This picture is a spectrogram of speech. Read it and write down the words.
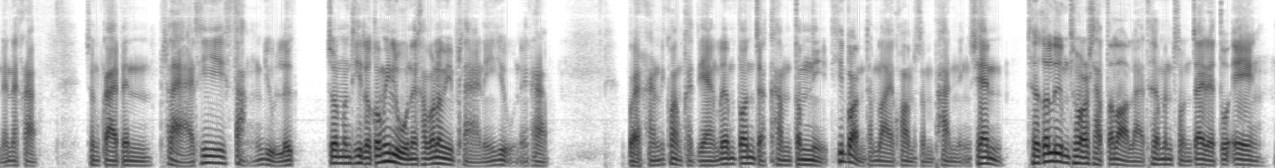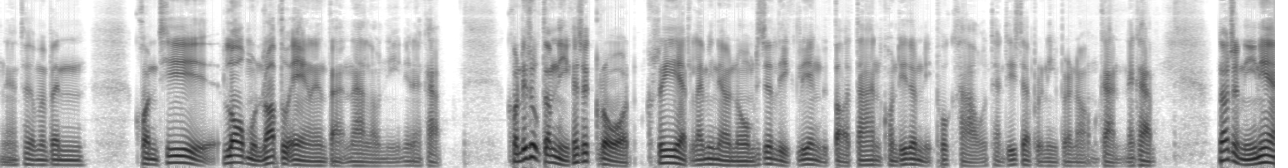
เนยนะครับ จนกลายเป็นแผลที่ฝังอยู่ลึก จนบางทีเราก็ไม่รู้นะครับ ว่าเรามีแผลนี้อยู่นะครับบ่อยครั้งที่ความขัดแย้งเริ่มต้นจากคำตำหนิที่บ่อนทำลายความสัมพันธ์อย่างเช่น เธอก็ลืมโทรศัพท์ตลอดแหละเธอมันสนใจแต่ตัวเองนะเธอมันเป็นคนที่โลกหมุนรอบตัวเองต่างๆนาเหล่านี้เนี่ยนะครับ คนที่ถูกตำหนิก็จะโกรธเครียด และมีแนวโน้มที่จะหลีกเลี่ยงหรือต่อต้านคนที่ตำหนิพวกเขาแทนที่จะประนีประนอมกันนะครับ นอกจากนี้เนี่ย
